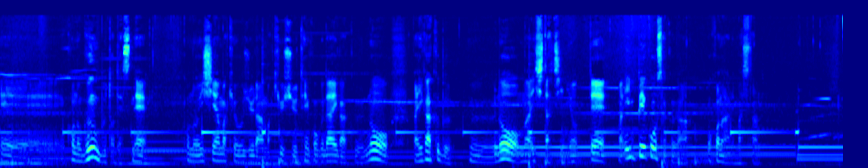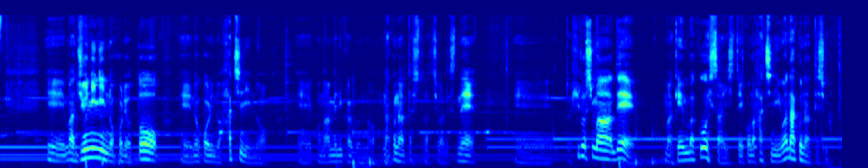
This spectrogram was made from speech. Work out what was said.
えー、この軍部とですねこの石山教授ら、まあ、九州帝国大学の、まあ、医学部の、まあ、医師たちによって、まあ、隠蔽工作が行われました、えーまあ、12人の捕虜とえ、残りの8人の、え、このアメリカ軍の亡くなった人たちはですね、えーと、広島で、ま、原爆を被災してこの8人は亡くなってしまった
